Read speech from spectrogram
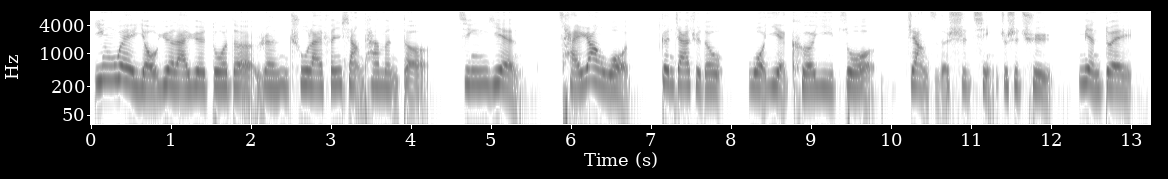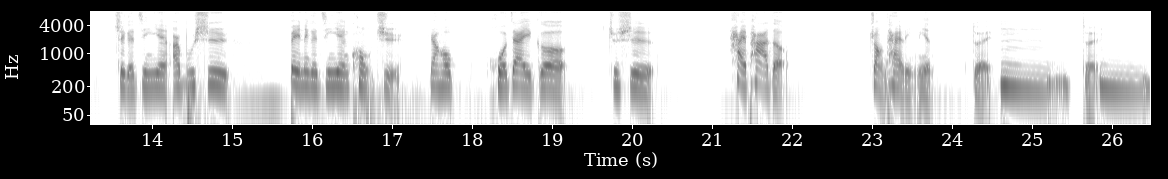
因为有越来越多的人出来分享他们的经验，才让我。更加觉得我也可以做这样子的事情，就是去面对这个经验，而不是被那个经验控制，然后活在一个就是害怕的状态里面。对，嗯，对，嗯，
